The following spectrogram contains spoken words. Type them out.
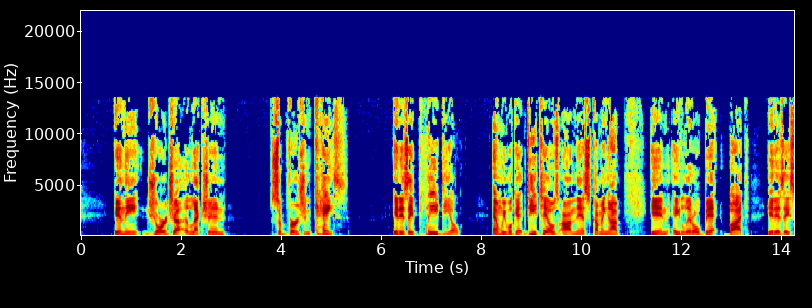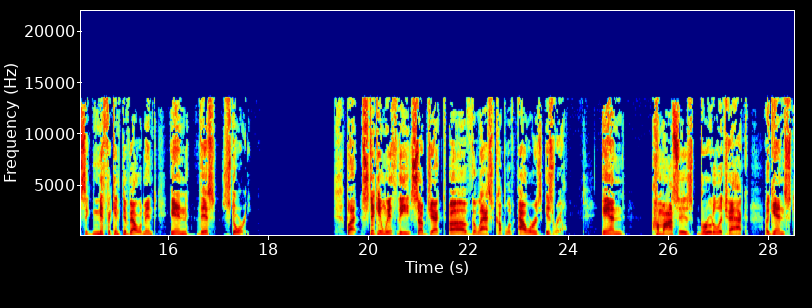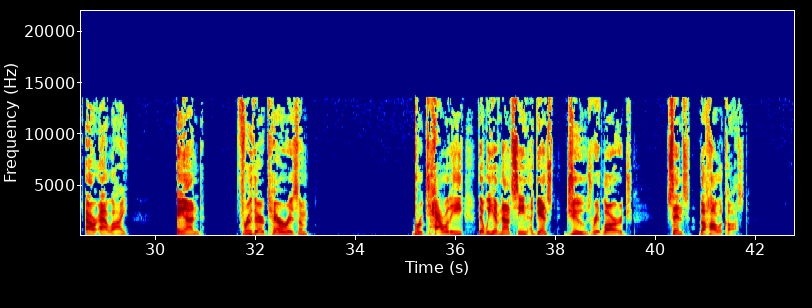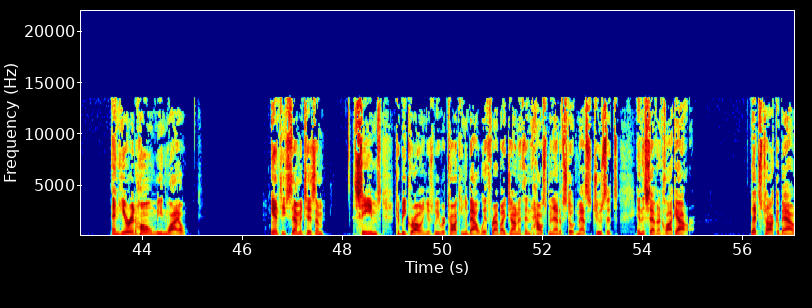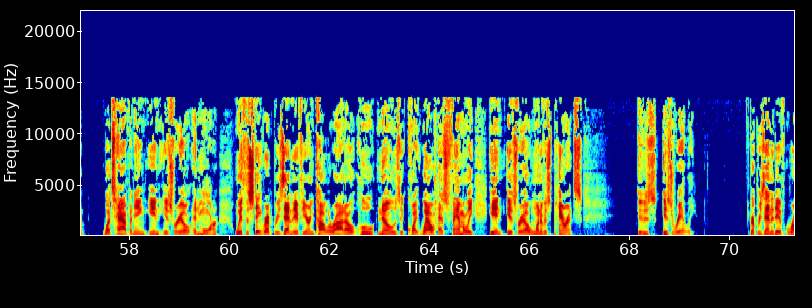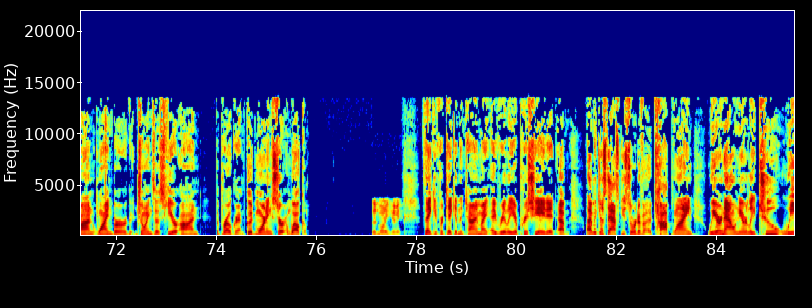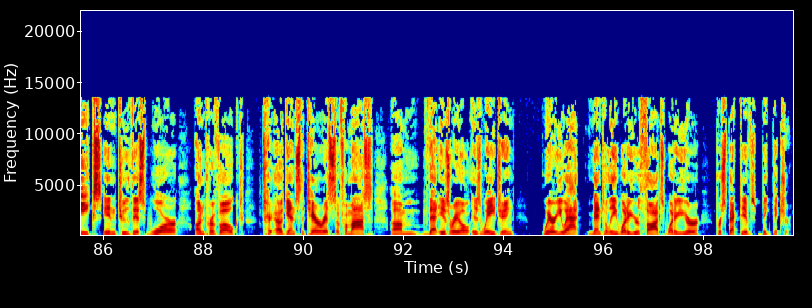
in the Georgia election subversion case. It is a plea deal, and we will get details on this coming up in a little bit. But it is a significant development in this story. But sticking with the subject of the last couple of hours, Israel and Hamas's brutal attack against our ally, and through their terrorism, brutality that we have not seen against Jews writ large since the Holocaust. And here at home, meanwhile, anti Semitism seems to be growing, as we were talking about with Rabbi Jonathan Hausman out of Stoughton, Massachusetts, in the 7 o'clock hour. Let's talk about what's happening in Israel and more with a state representative here in Colorado who knows it quite well, has family in Israel. One of his parents is Israeli. Representative Ron Weinberg joins us here on the program. Good morning, sir, and welcome. Good morning, Jimmy. Thank you for taking the time. I, I really appreciate it. Um, let me just ask you sort of a top line. We are now nearly two weeks into this war, unprovoked, ter- against the terrorists of Hamas um, that Israel is waging. Where are you at mentally? What are your thoughts? What are your perspectives, big picture?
